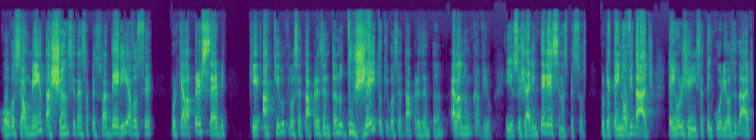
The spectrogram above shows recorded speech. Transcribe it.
Ou você aumenta a chance dessa pessoa aderir a você porque ela percebe que aquilo que você está apresentando, do jeito que você está apresentando, ela nunca viu. E isso gera interesse nas pessoas, porque tem novidade, tem urgência, tem curiosidade.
